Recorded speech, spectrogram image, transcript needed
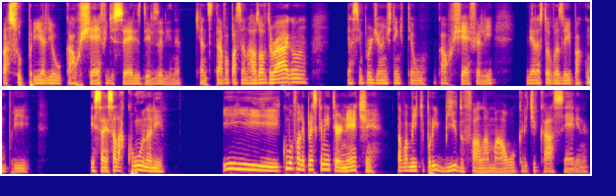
para suprir ali o carro-chefe de séries deles ali, né? Que antes estava passando House of Dragon e assim por diante tem que ter um, um carro-chefe ali. E The Last of Us veio para cumprir essa, essa lacuna ali. E como eu falei, parece que na internet tava meio que proibido falar mal ou criticar a série, né?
